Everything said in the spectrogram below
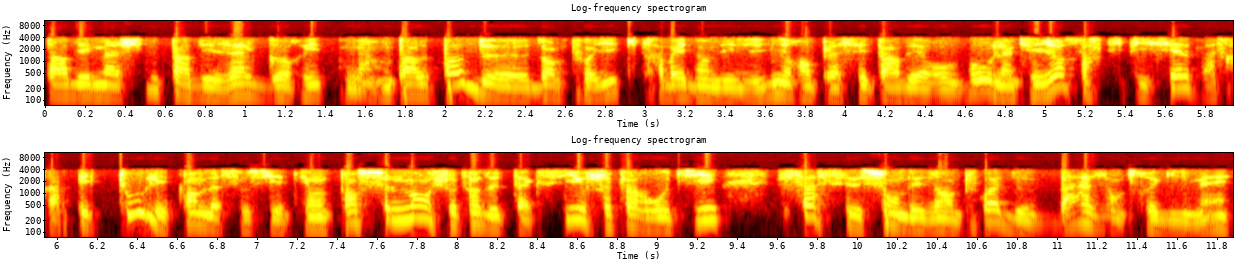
par des machines, par des algorithmes. On ne parle pas d'employés qui travaillent dans des usines remplacés par des robots. L'intelligence artificielle va frapper tous les pans de la société. On pense seulement aux chauffeurs de taxi, aux chauffeurs routiers. Ça, ce sont des emplois de base, entre guillemets.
